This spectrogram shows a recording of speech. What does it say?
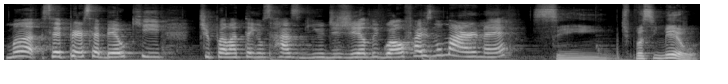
Mano, você percebeu que, tipo, ela tem os rasguinhos de gelo igual faz no mar, né? Sim. Tipo assim, meu,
